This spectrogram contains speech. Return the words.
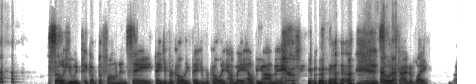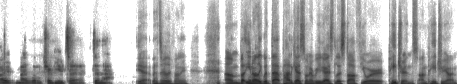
so he would pick up the phone and say, "Thank you for calling. Thank you for calling. How may I help you? How may I help you?" so it's kind of like our, my little tribute to to that. Yeah, that's really funny um, but you know, like with that podcast, whenever you guys list off your patrons on Patreon,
